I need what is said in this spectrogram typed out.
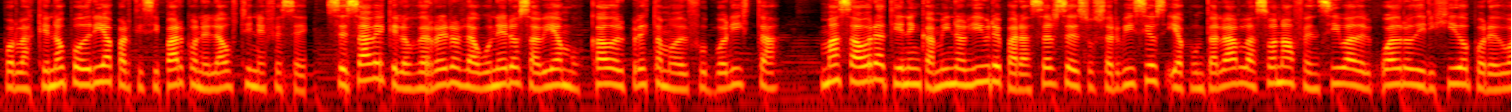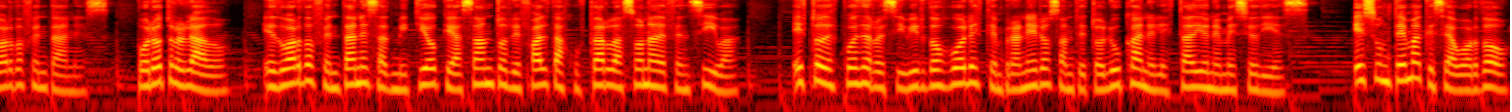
por las que no podría participar con el Austin FC. Se sabe que los guerreros laguneros habían buscado el préstamo del futbolista, más ahora tienen camino libre para hacerse de sus servicios y apuntalar la zona ofensiva del cuadro dirigido por Eduardo Fentanes. Por otro lado, Eduardo Fentanes admitió que a Santos le falta ajustar la zona defensiva, esto después de recibir dos goles tempraneros ante Toluca en el estadio Nemesio 10. Es un tema que se abordó,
